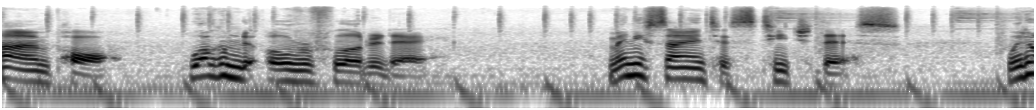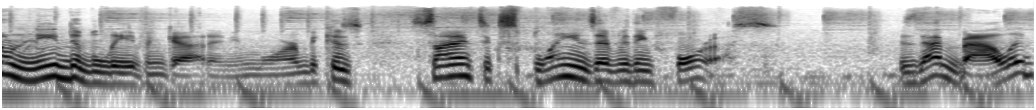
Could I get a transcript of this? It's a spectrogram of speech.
Hi, I'm Paul. Welcome to Overflow Today. Many scientists teach this. We don't need to believe in God anymore because science explains everything for us. Is that valid?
